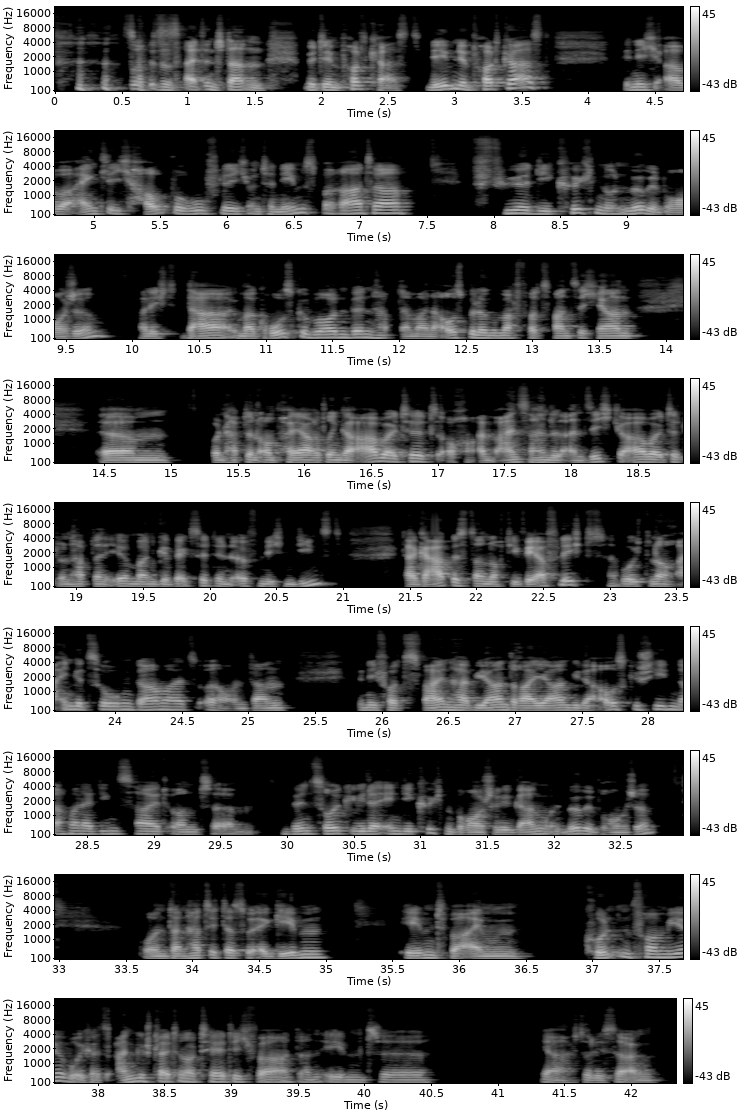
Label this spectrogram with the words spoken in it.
so ist es halt entstanden mit dem Podcast. Neben dem Podcast bin ich aber eigentlich hauptberuflich Unternehmensberater für die Küchen- und Möbelbranche, weil ich da immer groß geworden bin, habe da meine Ausbildung gemacht vor 20 Jahren ähm, und habe dann auch ein paar Jahre drin gearbeitet, auch am Einzelhandel an sich gearbeitet und habe dann irgendwann gewechselt in den öffentlichen Dienst. Da gab es dann noch die Wehrpflicht, wo ich dann auch eingezogen damals und dann bin ich vor zweieinhalb Jahren, drei Jahren wieder ausgeschieden nach meiner Dienstzeit und ähm, bin zurück wieder in die Küchenbranche gegangen und Möbelbranche und dann hat sich das so ergeben, eben bei einem Kunden von mir, wo ich als Angestellter noch tätig war, dann eben, äh, ja, soll ich sagen,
